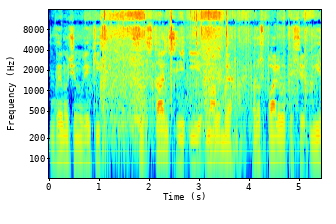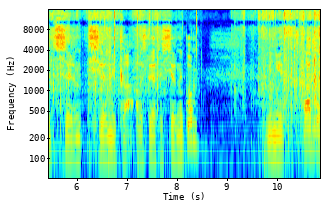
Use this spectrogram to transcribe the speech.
вимочено в якійсь субстанції і мало би розпалюватися від сир- сірника. Але стояти з сірником мені впадло.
